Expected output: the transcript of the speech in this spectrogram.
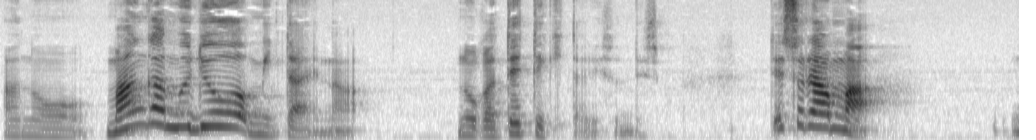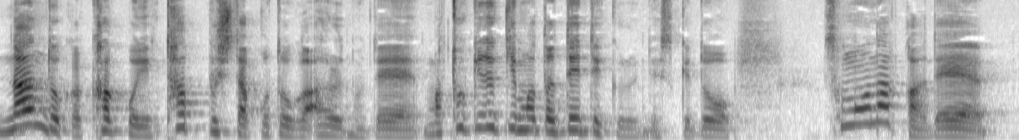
あの漫画無料みたいなのが出てきたりするんですよ。でそれはまあ何度か過去にタップしたことがあるので、まあ、時々また出てくるんですけどその中で「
